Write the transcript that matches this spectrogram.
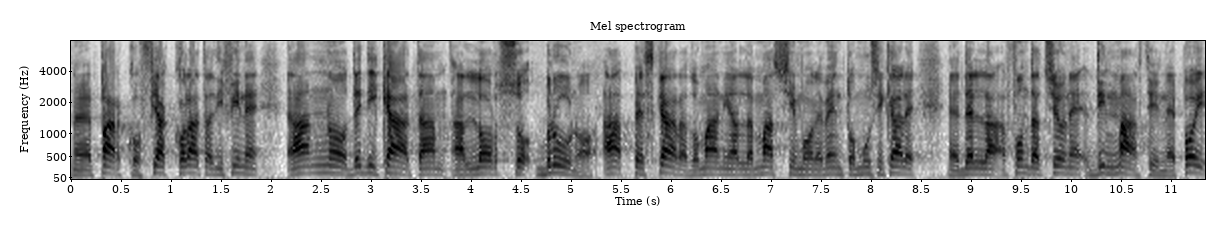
eh, Parco fiaccolata di fine anno dedicata all'orso Bruno a Pescara domani al massimo massimo l'evento musicale eh, della Fondazione Dean Martin e poi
